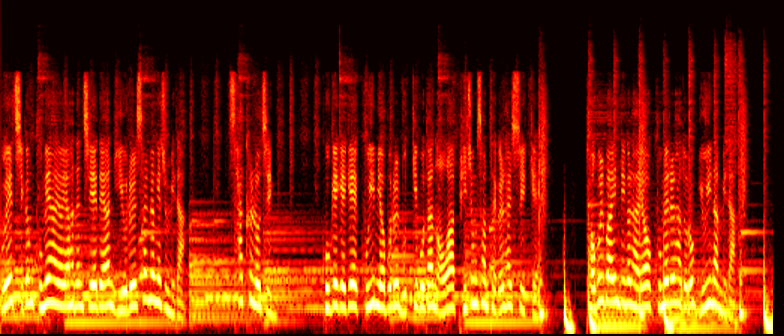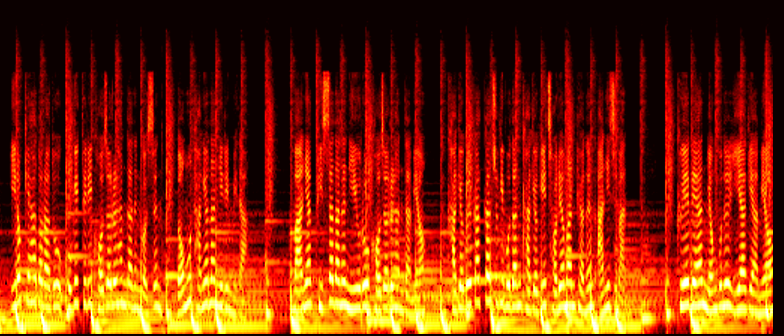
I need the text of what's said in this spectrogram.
왜 지금 구매하여야 하는지에 대한 이유를 설명해줍니다. 4. 클로징. 고객에게 구입 여부를 묻기보단 어와 비중 선택을 할 수 있게 더블 바인딩을 하여 구매를 하도록 유인합니다. 이렇게 하더라도 고객들이 거절을 한다는 것은 너무 당연한 일입니다. 만약 비싸다는 이유로 거절을 한다며 가격을 깎아주기보단 가격이 저렴한 편은 아니지만 그에 대한 명분을 이야기하며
